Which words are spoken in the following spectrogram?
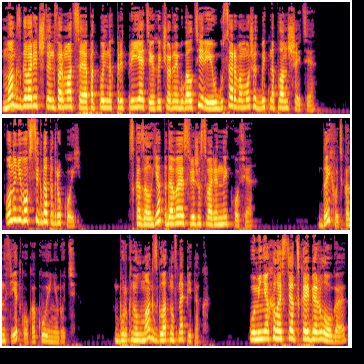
Макс говорит, что информация о подпольных предприятиях и черной бухгалтерии у Гусарова может быть на планшете. Он у него всегда под рукой. Сказал я, подавая свежесваренный кофе. «Дай хоть конфетку какую-нибудь», — буркнул Макс, глотнув напиток. «У меня холостяцкая берлога.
